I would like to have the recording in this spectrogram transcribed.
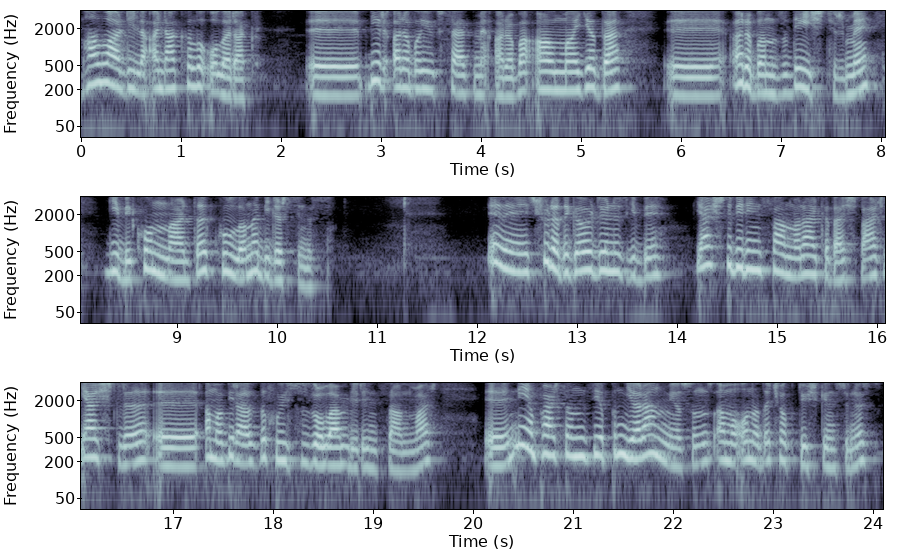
mal varlığıyla alakalı olarak e, bir araba yükseltme, araba alma ya da e, arabanızı değiştirme gibi konularda kullanabilirsiniz. Evet şurada gördüğünüz gibi yaşlı bir insan var arkadaşlar. Yaşlı e, ama biraz da huysuz olan bir insan var. E, ne yaparsanız yapın yaranmıyorsunuz ama ona da çok düşkünsünüz.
